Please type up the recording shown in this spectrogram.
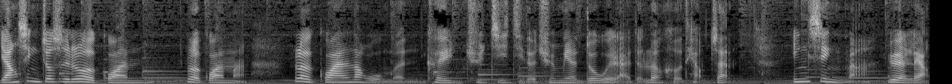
阳性就是乐观，乐观嘛，乐观让我们可以去积极的去面对未来的任何挑战。阴性嘛，月亮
